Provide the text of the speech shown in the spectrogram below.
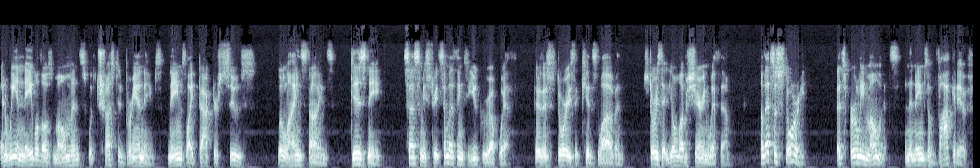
And we enable those moments with trusted brand names, names like Dr. Seuss, Little Einsteins, Disney, Sesame Street, some of the things you grew up with. They're the stories that kids love and stories that you'll love sharing with them. Now, that's a story. That's early moments, and the name's evocative.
